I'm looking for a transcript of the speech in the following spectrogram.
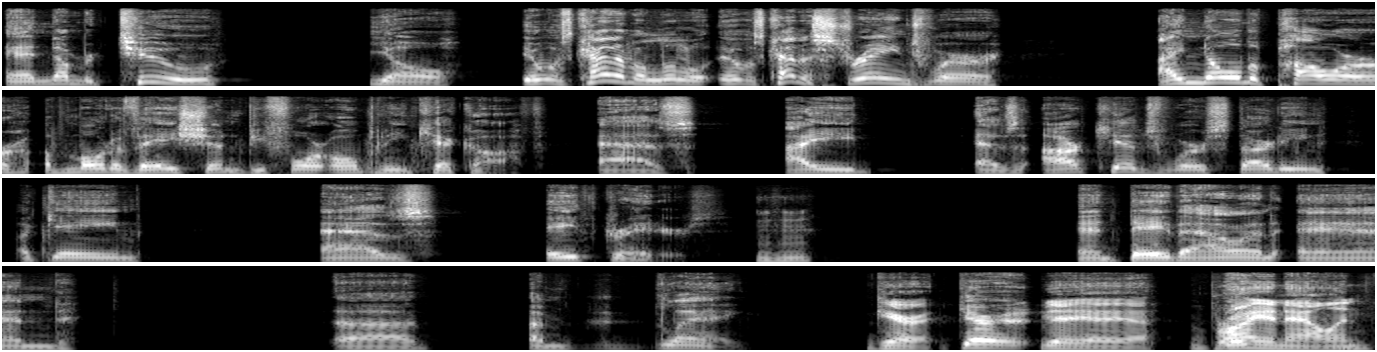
And number two, you know, it was kind of a little, it was kind of strange where I know the power of motivation before opening kickoff as I, as our kids were starting a game as eighth graders Mm-hmm. and Dave Allen and uh um Lang. Garrett. Garrett. Yeah, yeah, yeah. Brian Allen.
